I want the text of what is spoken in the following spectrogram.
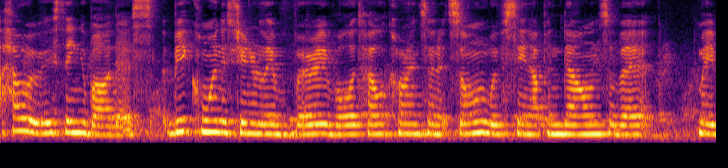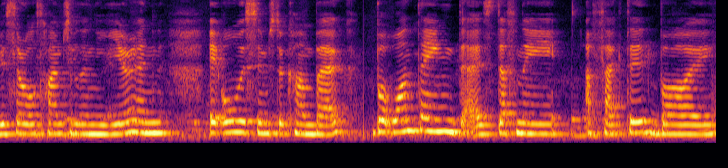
However, you think about this, Bitcoin is generally a very volatile currency on its own. We've seen up and downs of it maybe several times within a year and it always seems to come back. But one thing that is definitely affected by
